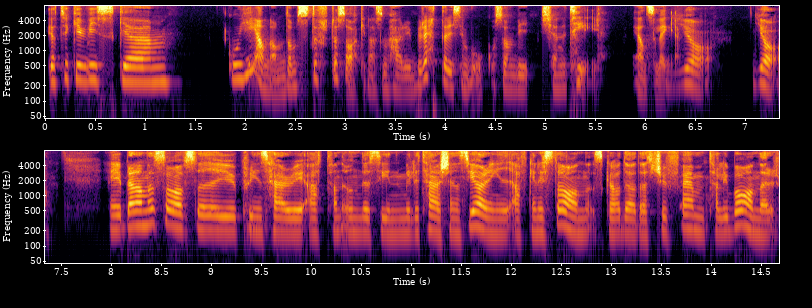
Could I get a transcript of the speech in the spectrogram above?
jag tycker vi ska gå igenom de största sakerna som Harry berättar i sin bok och som vi känner till än så länge. Ja, ja. Eh, bland annat så avslöjar ju prins Harry att han under sin militärtjänstgöring i Afghanistan ska ha dödat 25 talibaner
